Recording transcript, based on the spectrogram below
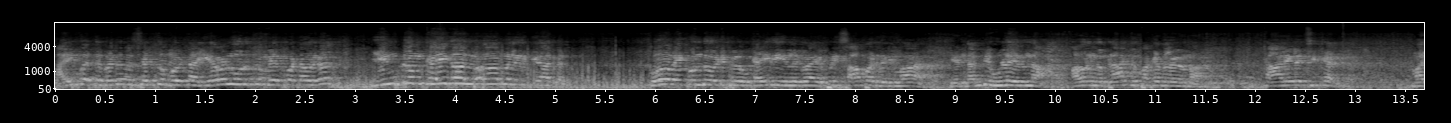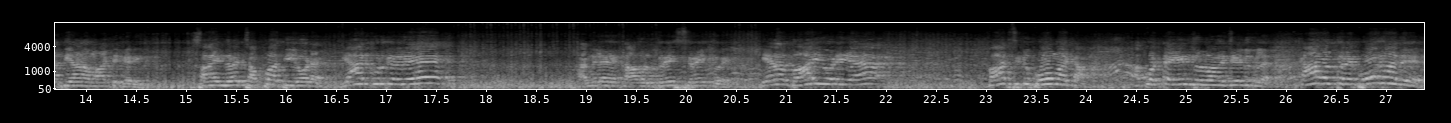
ஐம்பத்து பேர் செத்து போயிட்டா இருநூறுக்கும் மேற்பட்டவர்கள் இன்றும் கை கால் வராமல் இருக்கிறார்கள். கோவை குண்டு வெடிப்பில் கைதிகளுக்கு எப்படி சாப்பாடு தெரியுமா? என் தம்பி உள்ள இருந்தான். அவனுங்க பிளாக் பக்கத்துல இருந்தான். காலையில சிக்கன் மத்தியானம் மாட்டுக்கறி சாயந்தரம் சப்பாத்தியோட. யார் கொடுக்கறது? தமிழக காவல்துறை சிறைத்துறை. ஏன்னா பாயுடைய பாக்ஸுக்கு போக மாட்டான். கொட்டைன்னு சொல்லுவாங்க ஜெயிலுக்குள்ள. காவல்துறை போகாது.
